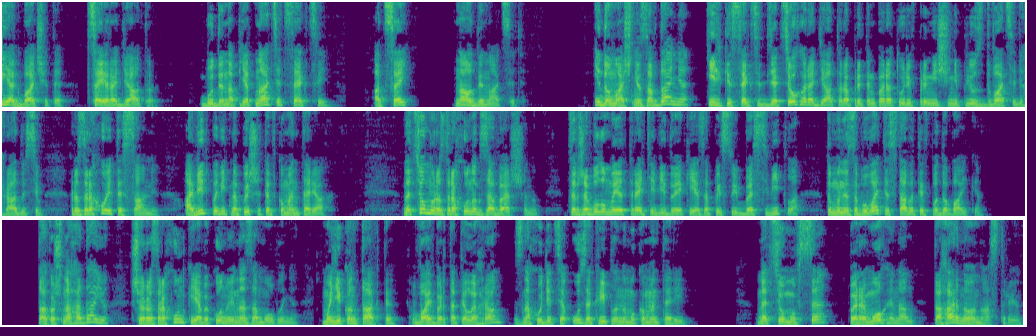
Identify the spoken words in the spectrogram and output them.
І як бачите, цей радіатор буде на 15 секцій, а цей на 11. І домашнє завдання. Кількість секцій для цього радіатора при температурі в приміщенні плюс 20 градусів розрахуєте самі, а відповідь напишете в коментарях. На цьому розрахунок завершено. Це вже було моє третє відео, яке я записую без світла, тому не забувайте ставити вподобайки. Також нагадаю, що розрахунки я виконую на замовлення. Мої контакти Viber та Telegram знаходяться у закріпленому коментарі. На цьому все. Перемоги нам та гарного настрою!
